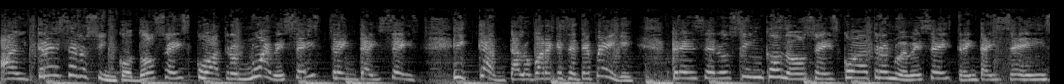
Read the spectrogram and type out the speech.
al 305-264-9636 y cántalo para que se te pegue. 305-264-9636.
